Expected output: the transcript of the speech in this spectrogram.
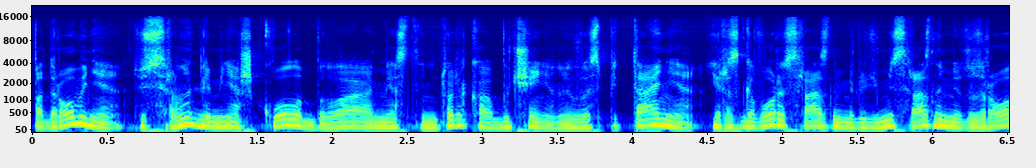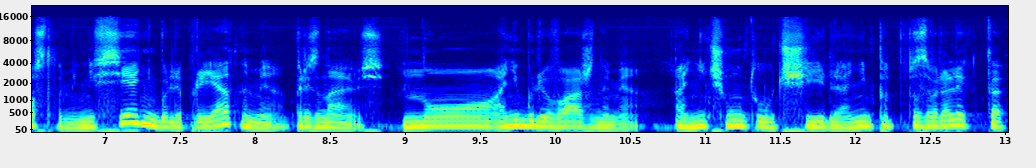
подробнее. То есть, все равно для меня школа была место не только обучения, но и воспитания, и разговоры с разными людьми, с разными взрослыми. Не все они были приятными, признаюсь, но они были важными они чему-то учили, они позволяли как-то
